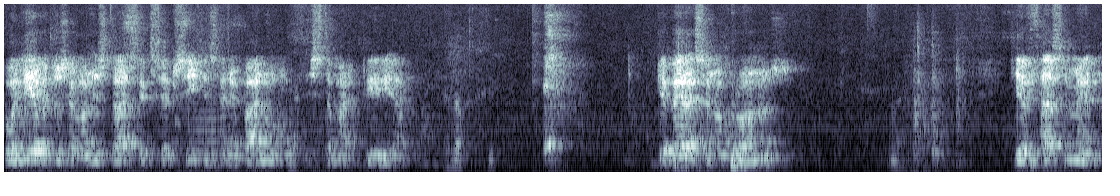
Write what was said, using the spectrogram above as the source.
Πολλοί από τους αγωνιστάς εξεψύχησαν επάνω στα μαρτύρια. Και πέρασε ο χρόνος και φτάσαμε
